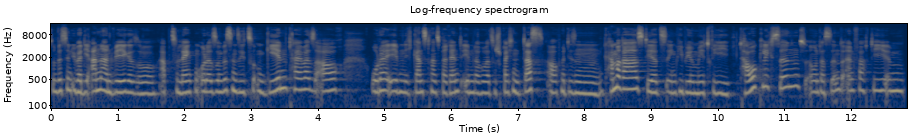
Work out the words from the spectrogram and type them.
so ein bisschen über die anderen Wege so abzulenken oder so ein bisschen sie zu umgehen, teilweise auch. Oder eben nicht ganz transparent eben darüber zu sprechen, dass auch mit diesen Kameras, die jetzt irgendwie Biometrie tauglich sind, und das sind einfach die im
